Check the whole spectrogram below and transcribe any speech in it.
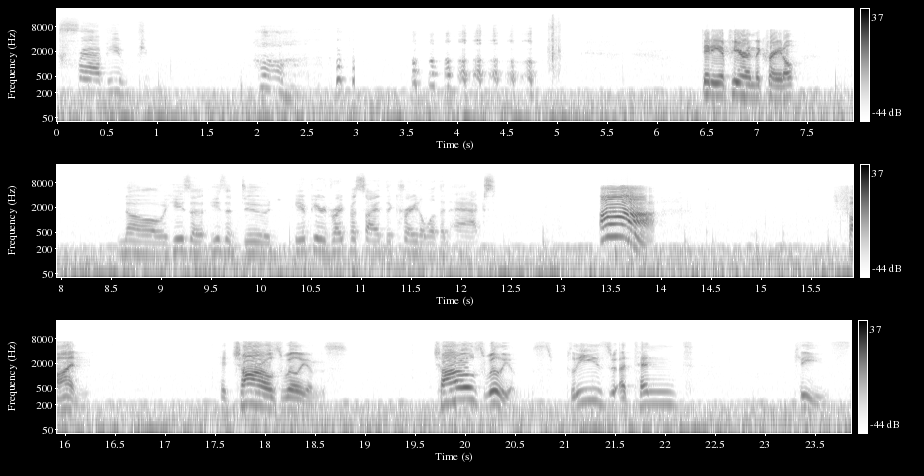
crap! He. he- Oh. Did he appear in the cradle? No, he's a he's a dude. He appeared right beside the cradle with an axe. Ah! Fun. Hey, Charles Williams. Charles Williams, please attend. Please.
